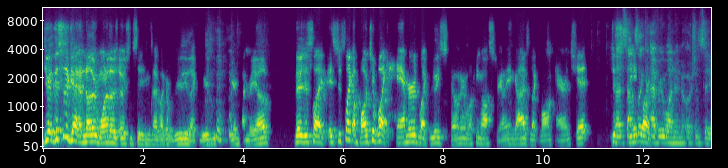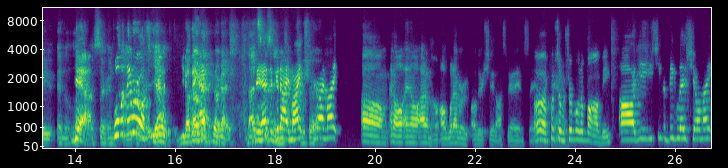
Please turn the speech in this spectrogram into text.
yeah, this is again another one of those ocean city things I have like a really like weird weird memory of. They're just like it's just like a bunch of like hammered, like really stoner looking Australian guys with like long hair and shit. that sounds seeing, like, everyone in Ocean City in like Yeah. a certain well, but they were frame. Yeah. You know, they okay, had the- okay. That's they had the good eye, distinguishable mate. for sure. Good eye, mate. Um, and all, and all, I don't know, all, whatever other shit Australians say. Oh, like, put some uh, shrimp on a bobby. Oh yeah, you see the big Les show, mate.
